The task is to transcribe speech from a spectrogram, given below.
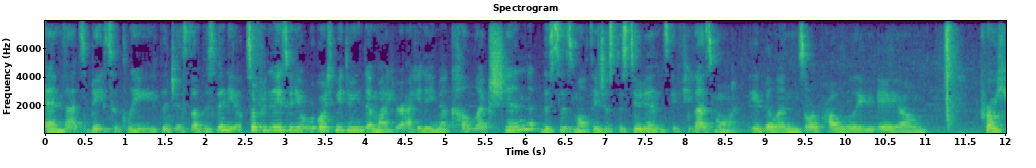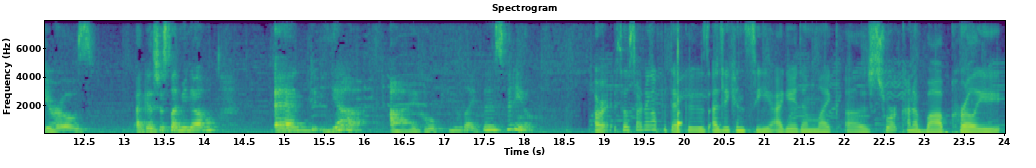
and that's basically the gist of this video. So for today's video, we're going to be doing the My Hero Academia collection. This is mostly just the students. If you guys want a villains or probably a um, pro heroes, I guess just let me know. And yeah, I hope you like this video. Alright, so starting off with Deku's, as you can see, I gave them like a short kind of bob curly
